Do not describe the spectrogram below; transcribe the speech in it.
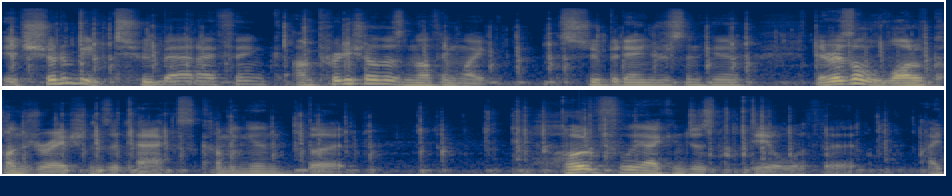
it shouldn't be too bad, I think. I'm pretty sure there's nothing, like, super dangerous in here. There is a lot of Conjurations attacks coming in, but hopefully I can just deal with it. I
